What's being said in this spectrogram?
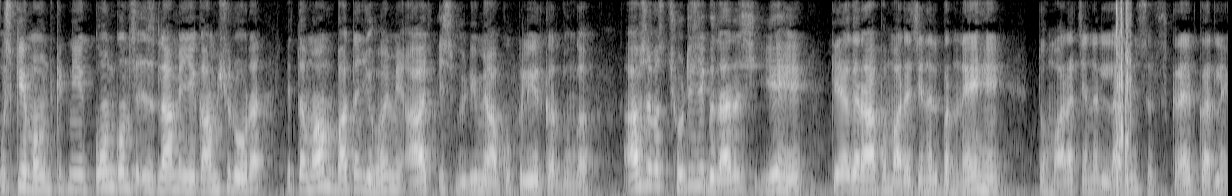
उसकी अमाउंट कितनी है कौन कौन से अजला में ये काम शुरू हो रहा है, ये तमाम बातें जो है मैं आज इस वीडियो में आपको क्लियर कर दूँगा। आपसे बस छोटी सी गुजारिश ये है कि अगर आप हमारे चैनल पर नए हैं तो हमारा चैनल लाजमी सब्सक्राइब कर लें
